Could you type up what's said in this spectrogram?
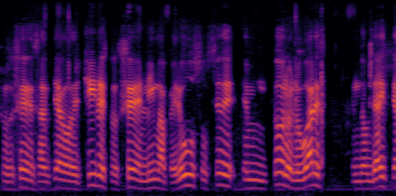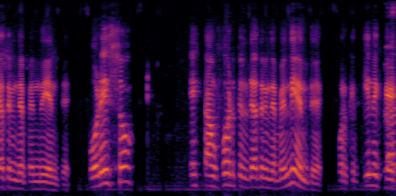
sucede en Santiago de Chile, sucede en Lima, Perú, sucede en todos los lugares en donde hay teatro independiente. Por eso es tan fuerte el teatro independiente, porque tiene que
